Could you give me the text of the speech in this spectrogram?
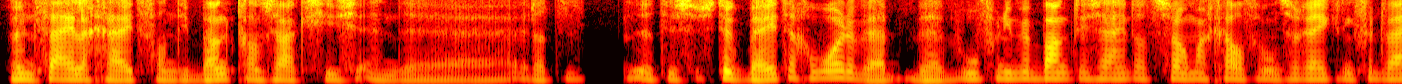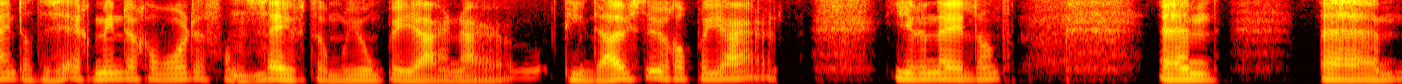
hun veiligheid van die banktransacties en de, dat, is, dat is een stuk beter geworden. We, we hoeven niet meer bang te zijn dat zomaar geld van onze rekening verdwijnt. Dat is echt minder geworden, van 70 miljoen per jaar naar 10.000 euro per jaar hier in Nederland. En ehm,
